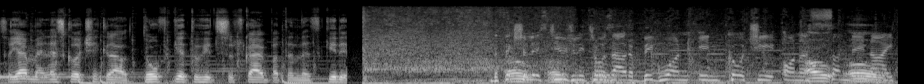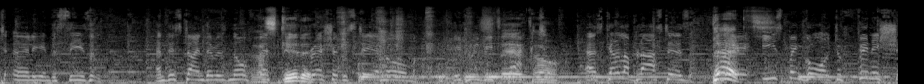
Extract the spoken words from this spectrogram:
So yeah man, let's go check it out. Don't forget to hit the subscribe button. Let's get it. The fixture Oh, list oh, usually throws oh. out a big one in Kochi on a Oh, Sunday oh. night early in the season. And this time there is no festive pressure to stay at home. It will be Stay packed as Kerala Blasters play. East Bengal to finish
